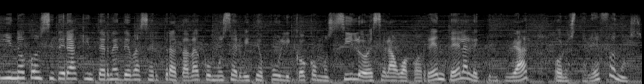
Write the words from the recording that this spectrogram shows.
y no considera que Internet deba ser tratada como un servicio público como si lo es el agua corriente, la electricidad o los teléfonos.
